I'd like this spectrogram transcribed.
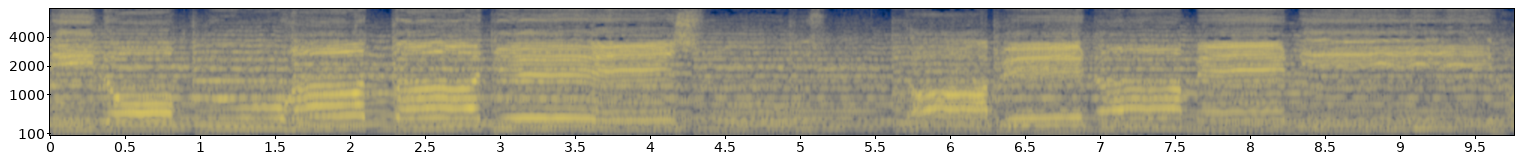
Didok Tuhata Yesus, dame dame dihamu.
